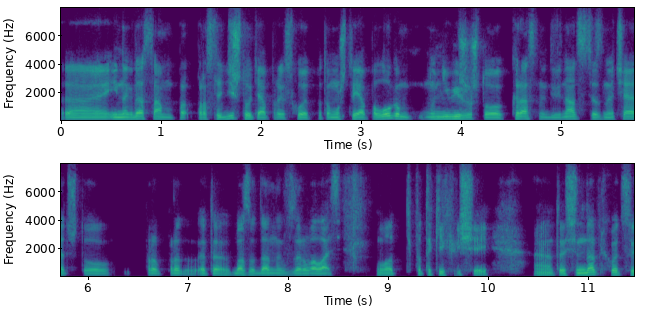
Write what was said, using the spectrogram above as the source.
иногда сам проследи, что у тебя происходит, потому что я по логам, ну, не вижу, что красный 12 означает, что про, про, эта база данных взорвалась. Вот, типа таких вещей. Э, то есть иногда приходится,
